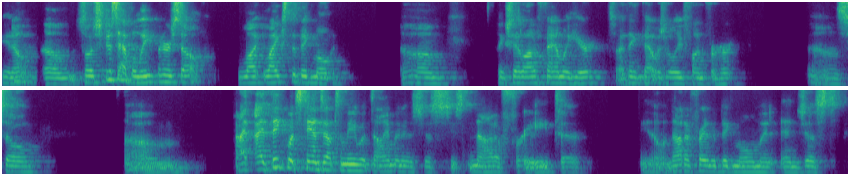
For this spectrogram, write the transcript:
you know. Um, so she just had belief in herself, like likes the big moment. Um, I think she had a lot of family here, so I think that was really fun for her. Uh, so um, I, I think what stands out to me with Diamond is just she's not afraid to, you know, not afraid of the big moment and just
